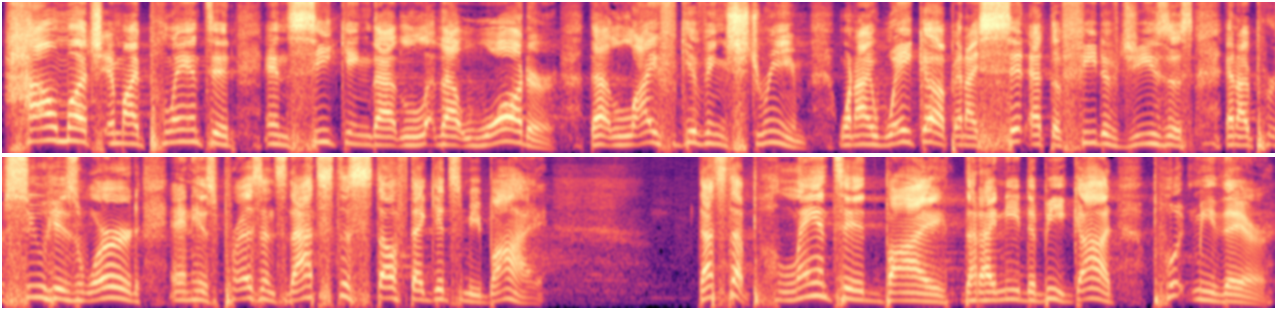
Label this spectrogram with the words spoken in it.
How much am I planted and seeking that, that water, that life giving stream? When I wake up and I sit at the feet of Jesus and I pursue his word and his presence, that's the stuff that gets me by. That's that planted by that I need to be. God, put me there.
